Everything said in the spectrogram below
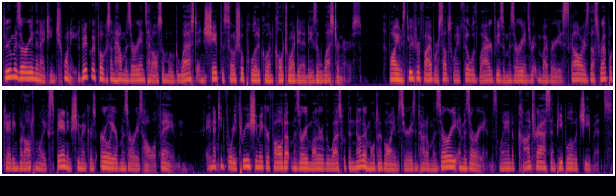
through Missouri in the 1920s, particularly focused on how Missourians had also moved west and shaped the social, political, and cultural identities of Westerners. Volumes 3 through 5 were subsequently filled with biographies of Missourians written by various scholars, thus replicating but ultimately expanding Shoemaker's earlier Missouri's Hall of Fame. In 1943, Shoemaker followed up Missouri Mother of the West with another multi volume series entitled Missouri and Missourians Land of Contrasts and People of Achievements.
